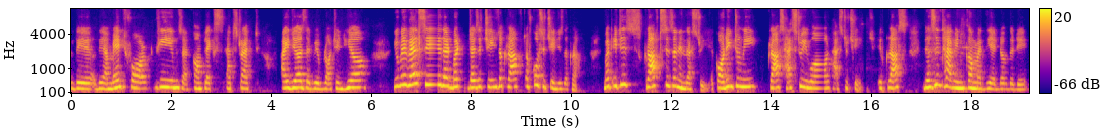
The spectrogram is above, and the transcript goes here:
They, they are meant for themes and complex abstract ideas that we have brought in here. You may well say that, but does it change the craft? Of course, it changes the craft. But it is crafts is an industry. According to me, crafts has to evolve, has to change. If crafts doesn't have income at the end of the day,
